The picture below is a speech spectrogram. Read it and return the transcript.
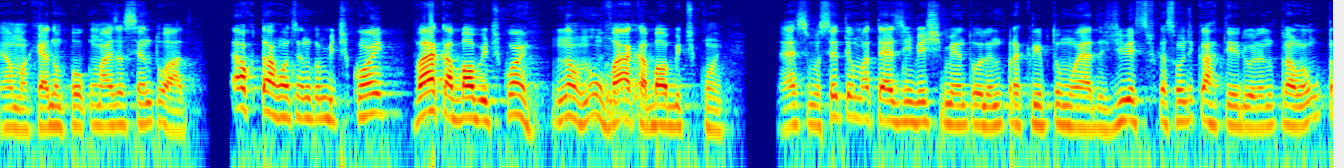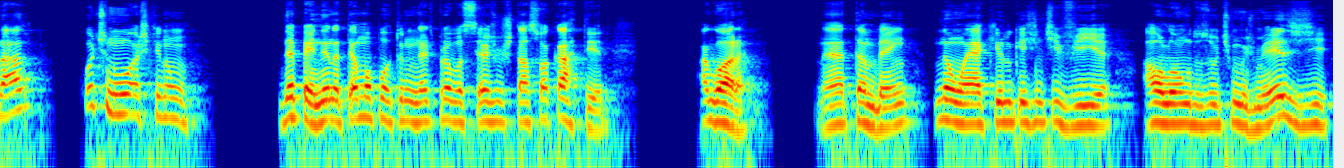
né, uma queda um pouco mais acentuada. É o que está acontecendo com o Bitcoin. Vai acabar o Bitcoin? Não, não vai acabar o Bitcoin. É, se você tem uma tese de investimento olhando para criptomoedas, diversificação de carteira e olhando para longo prazo, continua, acho que não. Dependendo, até uma oportunidade para você ajustar a sua carteira. Agora, né, também não é aquilo que a gente via ao longo dos últimos meses de,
